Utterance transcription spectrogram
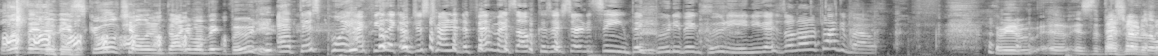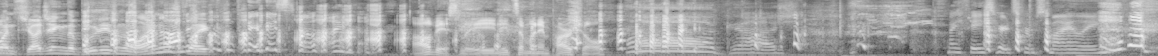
listening to these school children talking about big booties. at this point, I feel like I'm just trying to defend myself because I started singing "Big Booty, Big Booty," and you guys don't know what I'm talking about. I mean, uh, is the bus There's no driver the one judging the booties in the lineup? Like, There is no lineup. Obviously, you need someone impartial. Oh gosh. My face hurts from smiling. it's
